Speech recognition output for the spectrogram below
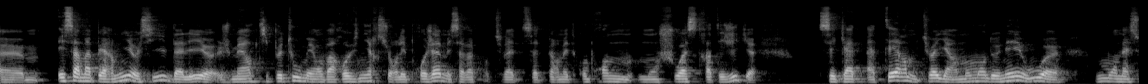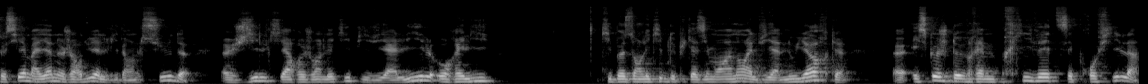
Euh, et ça m'a permis aussi d'aller, euh, je mets un petit peu tout, mais on va revenir sur les projets, mais ça, va, ça te permet de comprendre mon choix stratégique. C'est qu'à terme, tu vois, il y a un moment donné où euh, mon associé, Mayan, aujourd'hui, elle vit dans le sud. Euh, Gilles qui a rejoint l'équipe, il vit à Lille. Aurélie qui bosse dans l'équipe depuis quasiment un an, elle vit à New York. Euh, est-ce que je devrais me priver de ces profils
